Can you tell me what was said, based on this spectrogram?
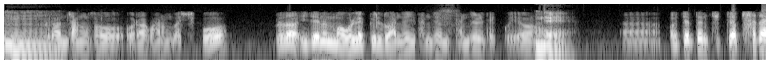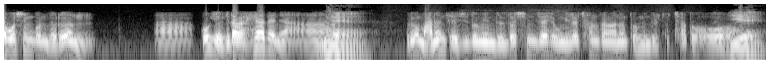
음. 그런 장소라고 하는 것이고 그러다 이제는 뭐 올레길도 완전히 단절 단절됐고요. 네. 어, 어쨌든 직접 찾아보신 분들은 아, 꼭 여기다가 해야 되냐. 네. 그리고 많은 제주도민들도 심지어 해군기를 찬성하는 도민들조차도 예.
